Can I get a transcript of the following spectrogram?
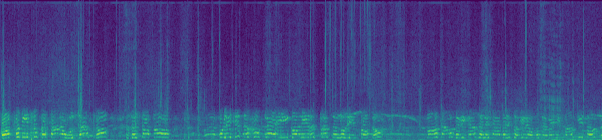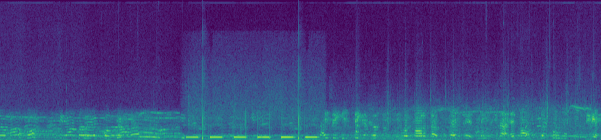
Господи, тук стана ужасно, защото полицията хукне и гони разпръсна мнозинството. Мога само да ви кажа, не знам дали са били употребени палки, то са малко и аз да не подпявам. Дайте, изтигаха с сила хората. Беше наистина едно напълно посилие.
